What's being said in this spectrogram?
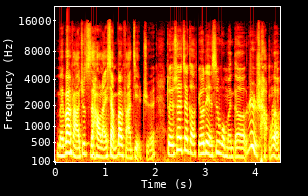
没办法，就只好来想办法解决。对，所以这个有点是我们的日常了。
